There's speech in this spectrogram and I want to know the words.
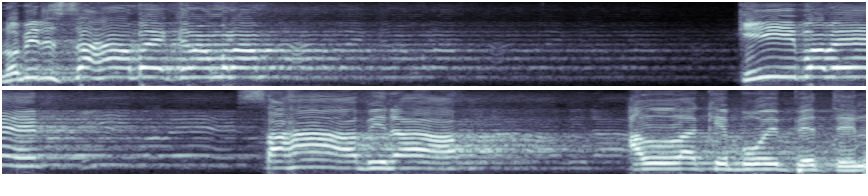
নবীর সাহাবায়ে কেরামরাম কীভাবে সাহাবিরা আল্লাহকে বই পেতেন?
